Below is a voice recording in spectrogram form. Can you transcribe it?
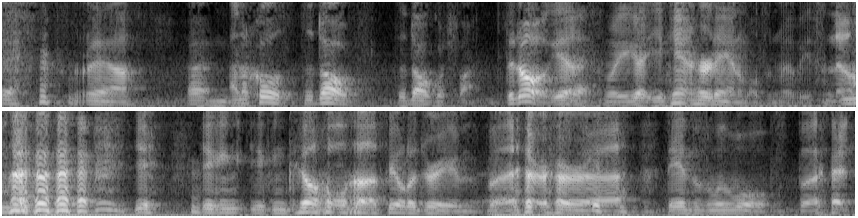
Yeah. yeah. Uh, and of course, the dog. The dog was fine. The dog, yes. Yeah. Well, you got you can't hurt animals in movies. No, you, you can you can kill uh, Field of Dreams, but or uh, Dances with Wolves, but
